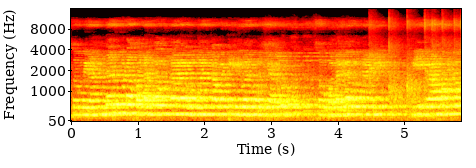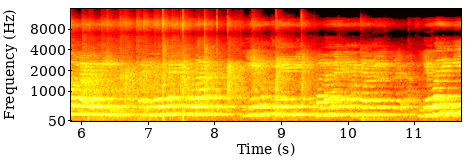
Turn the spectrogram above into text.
సో మీరందరూ కూడా బలంగా ఉన్నారు ఉన్నారు కాబట్టి ఇది వరకు వచ్చారు. సో బలంగా ఉండండి. మీ గ్రామంలో ఉన్నటువంటి ప్రతి ఒక్కరికి కూడా ఏకం చేయండి. బలంగా నిలబెట్టండి ఎవరికి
